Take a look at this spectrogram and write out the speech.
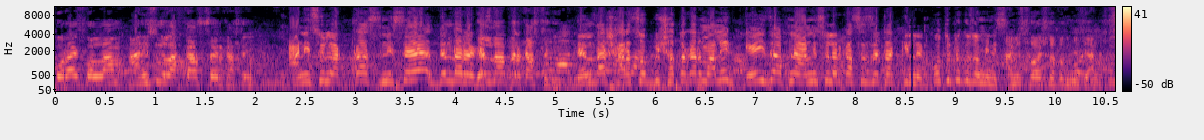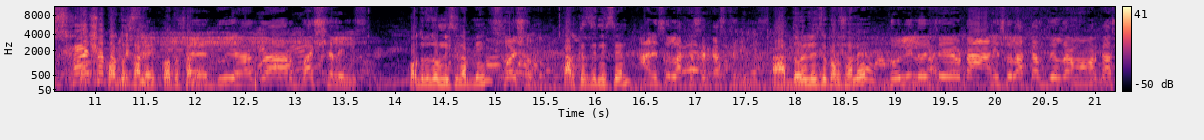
ক্রয় করলাম আনিসুল আক্কাসের কাছে। আনিসুল আক্কাস নিছে দেলদারের কাছে। দেলদারদের কাছ থেকে। দেলদার সাড়ে চব্বিশ শতকের মালিক এই যে আপনি আনিসুলের কাছে যেটা কিনলেন কতটুকু জমি নিছেন? আমি ছয় শতক নিচে আনিসুল। ছয় শতক কত সালে কত সালে? দুই হাজার বাইশ সালে নিছি। কত জমি নিছেন আপনি? ছয় শতক। কার কাছে নিছেন? আনিসুল আক্কাসের কাছ থেকে নিছি। আর দলিল হয়েছে কত সালে? দলিল হয়েছে ওটা আনিসুল আক্কাস দেলদার মামার কাছ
